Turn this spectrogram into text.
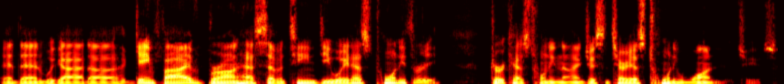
And then we got uh, game five. Bron has 17. D Wade has 23. Dirk has 29. Jason Terry has 21. Jeez.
